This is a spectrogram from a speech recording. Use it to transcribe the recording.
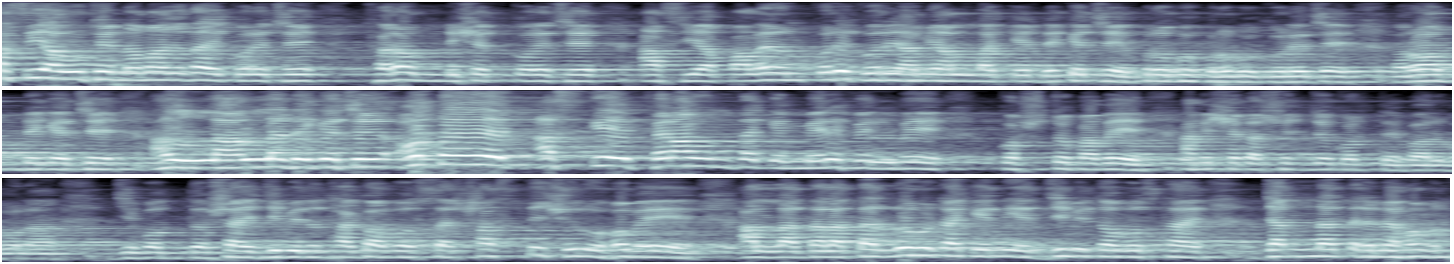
আসিয়া উঠে নামাজ আদায় করেছে, ফেরাউন নিষেধ করেছে, আসিয়া পালায়ন করে করে আমি আল্লাহকে ডেকেছে, প্রভু প্রভু করেছে, রব ডেকেছে, আল্লাহ আল্লাহ ডেকেছে, অতএব আজকে ফেরাউন তাকে মেরে ফেলবে, কষ্ট পাবে, আমি সেটা সহ্য করতে পারব না। জীবদ্দশায় জীবিত থাকা অবস্থায় শাস্তি শুরু হবে। আল্লাহ তালা তার রুহটাকে নিয়ে জীবিত অবস্থায় জান্নাতের মেহমান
